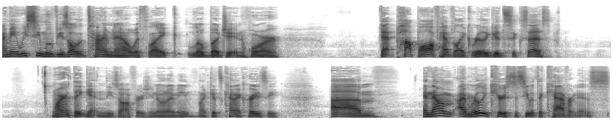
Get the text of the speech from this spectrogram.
I mean, we see movies all the time now with like low budget and horror. that pop off have like really good success. Why aren't they getting these offers? You know what I mean? Like it's kind of crazy. Um, and now I'm I'm really curious to see what the cavern is.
